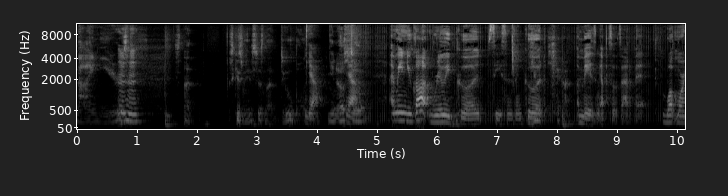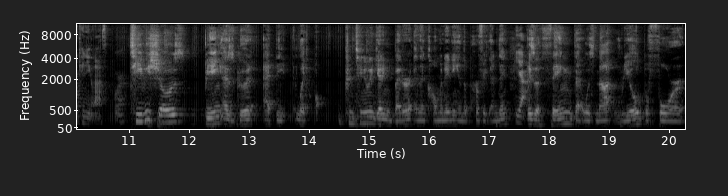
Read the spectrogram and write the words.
nine years, mm-hmm. it's not. Excuse me, it's just not doable. Yeah. You know, Yeah. so I mean, you got really good seasons and good, yeah. amazing episodes out of it. What more can you ask for? TV shows being as good at the like continually getting better and then culminating in the perfect ending Yeah. is a thing that was not real before.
